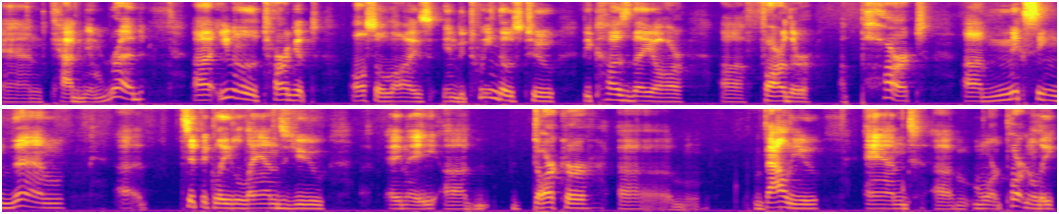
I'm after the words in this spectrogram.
and cadmium red, uh, even though the target also lies in between those two, because they are farther apart, uh, mixing them uh, typically lands you in a uh, darker um, value and um, more importantly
